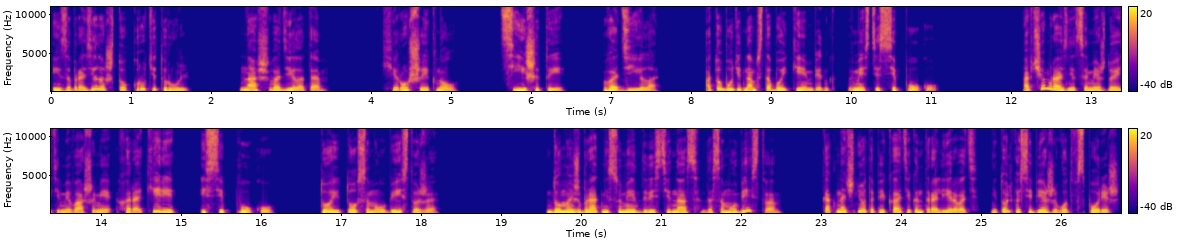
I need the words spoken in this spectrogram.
и изобразила, что крутит руль. «Наш водила-то, Хиро шикнул. «Тише ты, водила. А то будет нам с тобой кемпинг вместе с Сипуку. А в чем разница между этими вашими харакири и Сипуку? То и то самоубийство же. Думаешь, брат не сумеет довести нас до самоубийства? Как начнет опекать и контролировать, не только себе живот вспоришь,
